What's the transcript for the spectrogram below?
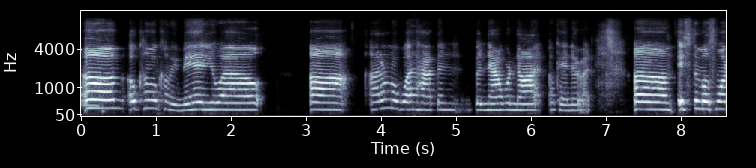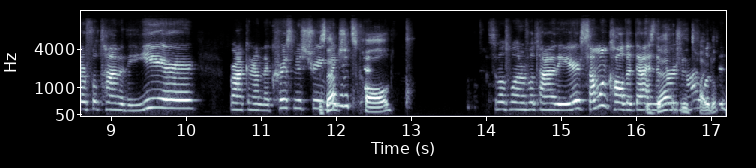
Um, oh come, oh come, Emmanuel. Uh, I don't know what happened, but now we're not. Okay, never mind. Um, it's the most wonderful time of the year. Rocking on the Christmas tree. Is that which- what it's called? It's the most wonderful time of the year. Someone called it that Is in the that version the I looked at.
